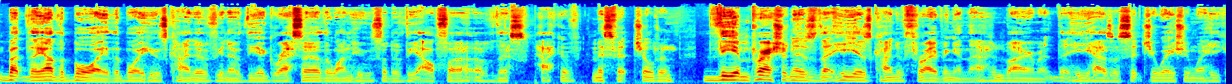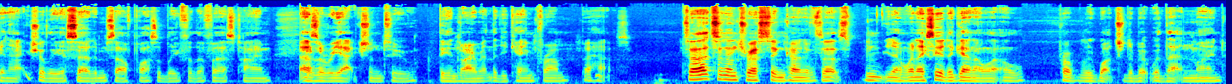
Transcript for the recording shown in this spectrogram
But the other boy, the boy who's kind of you know the aggressor, the one who's sort of the alpha of this pack of misfit children. The impression is that he is kind of thriving in that environment, that he has a situation where he can actually assert himself, possibly for the first time, as a reaction to the environment that he came from, perhaps. So that's an interesting kind of. That's you know, when I see it again, I'll, I'll probably watch it a bit with that in mind.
